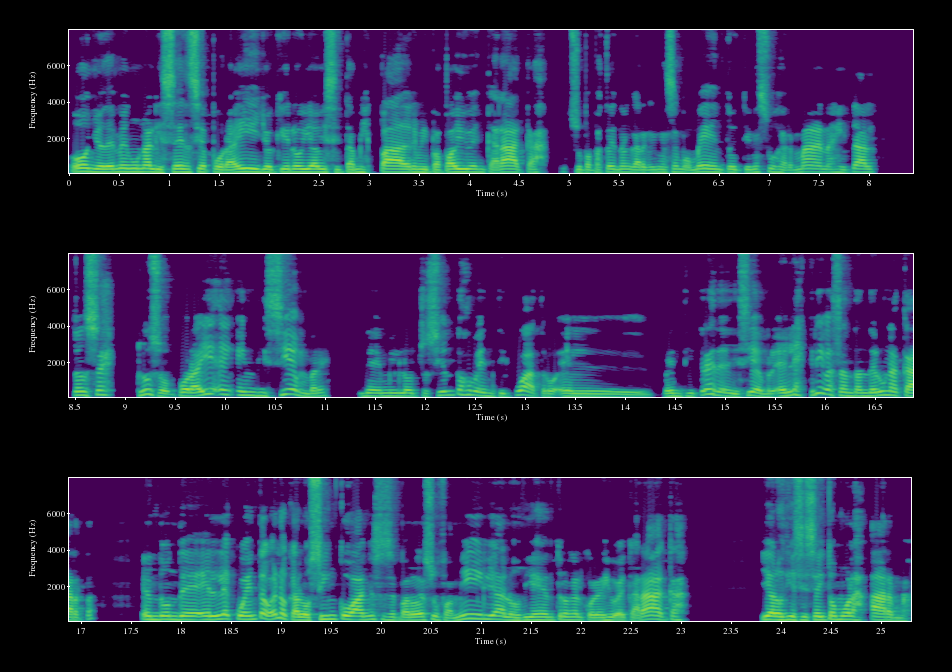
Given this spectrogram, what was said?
oño, denme una licencia por ahí, yo quiero ir a visitar a mis padres, mi papá vive en Caracas, su papá está en Caracas en ese momento, tiene sus hermanas y tal. Entonces, incluso por ahí en, en diciembre de 1824, el 23 de diciembre, él le escribe a Santander una carta en donde él le cuenta, bueno, que a los 5 años se separó de su familia, a los 10 entró en el colegio de Caracas y a los 16 tomó las armas.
